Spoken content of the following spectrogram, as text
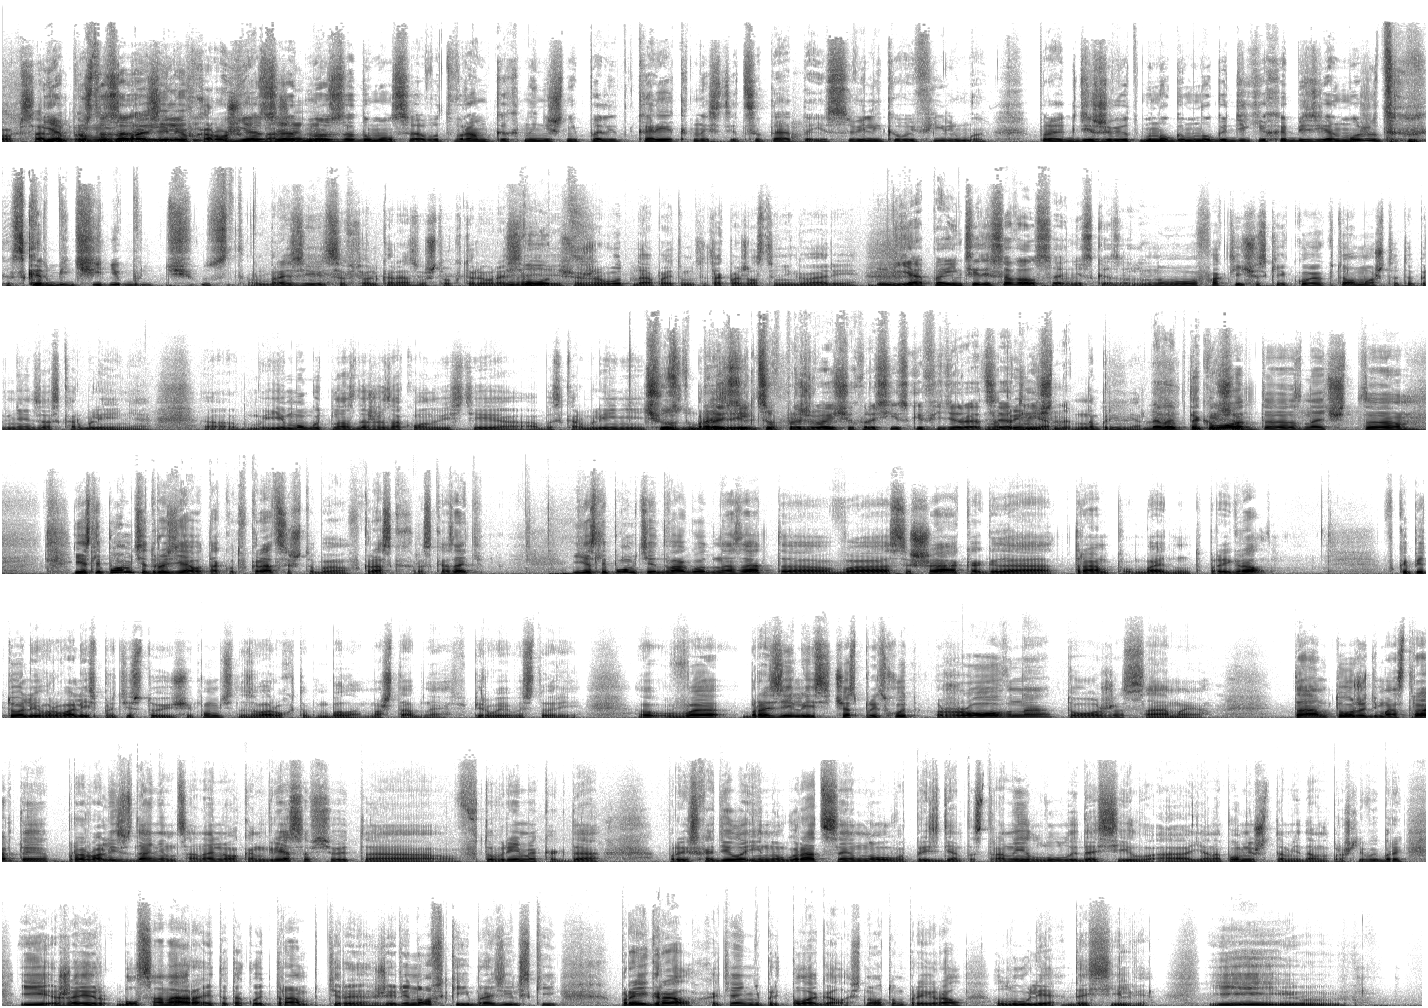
абсолютно. Я просто мы с за- Бразилией в хороших Я отношениях. заодно задумался, а вот в рамках нынешней политкорректности цитата из великого фильма, про где живет много-много диких обезьян, может оскорбить чьи-нибудь чувства? Бразильцев только разве что, которые в России Вот. еще живут, да, поэтому ты так, пожалуйста, не говори. Я поинтересовался, а не сказал. Ну, фактически кое-кто может это принять за оскорбление. А, И могут нас даже закон ввести об оскорблении Чувств бразильцев, проживающих в Российской Федерации. Например, Отлично. например. Давай Так попишем. вот, э, значит, э, если помните, друзья, вот так вот вкратце, чтобы в красках рассказать, если помните, два года назад э, в США, когда Трамп Байден проиграл, в Капитолий ворвались протестующие. Помните, заваруха там была масштабная впервые в истории. В Бразилии сейчас происходит ровно то же самое. Там тоже демонстранты прорвались в здание Национального конгресса. Все это в то время, когда происходила инаугурация нового президента страны Лулы да Силва. А я напомню, что там недавно прошли выборы. И Жаир Болсонaro, это такой Трамп-Жириновский бразильский, проиграл, хотя не предполагалось. Но вот он проиграл Луле да Сильве. И,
